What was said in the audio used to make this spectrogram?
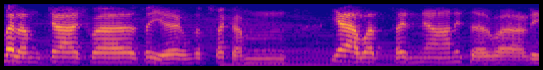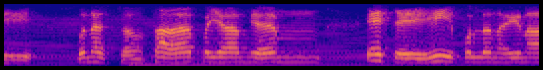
बलं चाश्वासयवश्यकम् यावत् सैन्यानि सर्वाणि पुनः संस्थापयाम्यहम्। एते हि पुल्लनयना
